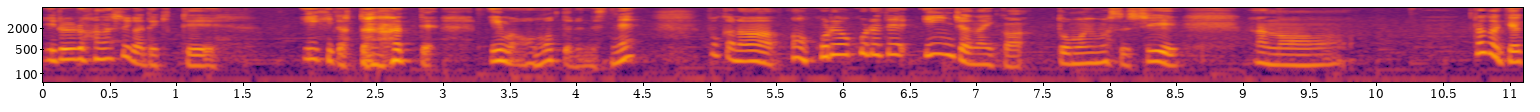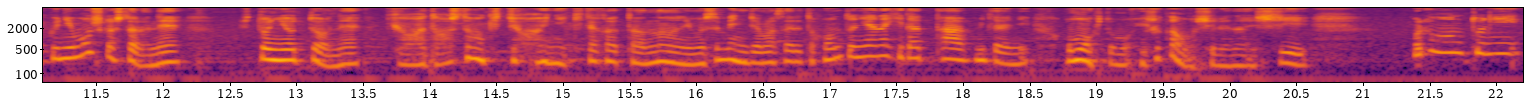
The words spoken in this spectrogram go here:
いろいろ話ができて、いい日だったなって今は思ってるんですね。だから、まあ、これはこれでいいんじゃないかと思いますし、あの、ただ逆にもしかしたらね、人によってはね今日はどうしても基地保に行きたかったなのに娘に邪魔されて本当に嫌な日だったみたいに思う人もいるかもしれないしこれ本当に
